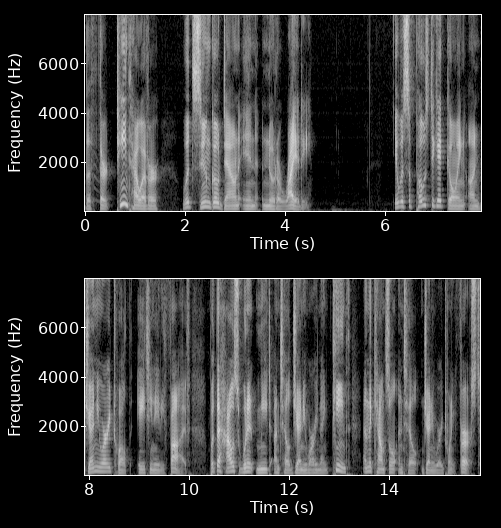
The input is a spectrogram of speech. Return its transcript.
The 13th, however, would soon go down in notoriety. It was supposed to get going on January 12, 1885, but the House wouldn't meet until January 19th and the Council until January 21st.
